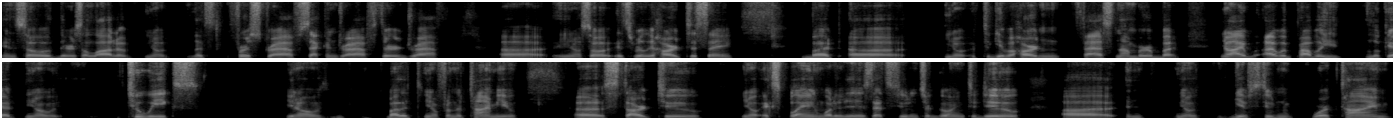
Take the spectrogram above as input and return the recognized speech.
And so there's a lot of, you know, let's first draft, second draft, third draft, uh, you know, so it's really hard to say, but, uh, you know, to give a hard and fast number, but, you know, I, I would probably look at, you know, two weeks, you know, by the, you know, from the time you uh, start to, you know, explain what it is that students are going to do uh, and, you know, give student work time,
